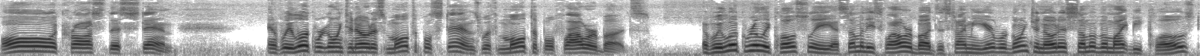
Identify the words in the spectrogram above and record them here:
all across this stem. And if we look, we're going to notice multiple stems with multiple flower buds. If we look really closely at some of these flower buds this time of year, we're going to notice some of them might be closed,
